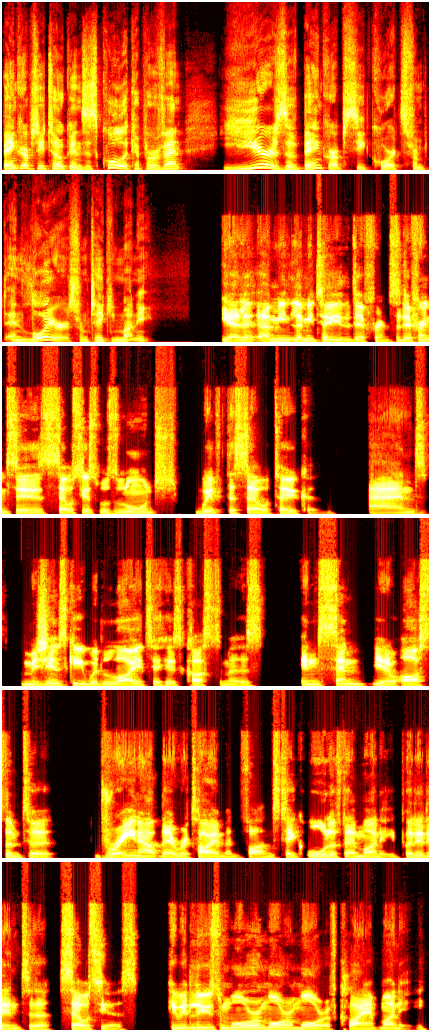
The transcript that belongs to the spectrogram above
bankruptcy tokens is cool. It can prevent years of bankruptcy courts from and lawyers from taking money. Yeah, I mean, let me tell you the difference. The difference is Celsius was launched with the CEL token, and Mashinsky would lie to his customers and send, you know, ask them to drain out their retirement funds, take all of their money, put it into Celsius. He would lose more and more and more of client money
